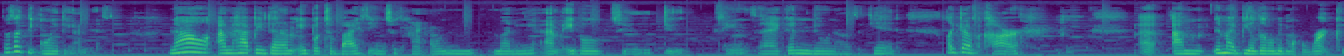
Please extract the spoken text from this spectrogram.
that's like the only thing I miss. Now I'm happy that I'm able to buy things with my own money. I'm able to do things that I couldn't do when I was a kid, like drive a car. uh, it might be a little bit more work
